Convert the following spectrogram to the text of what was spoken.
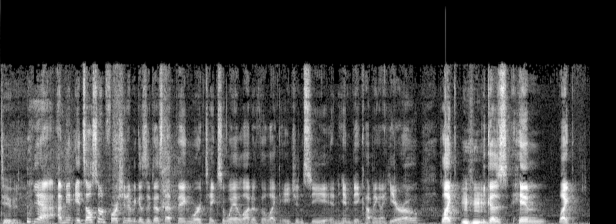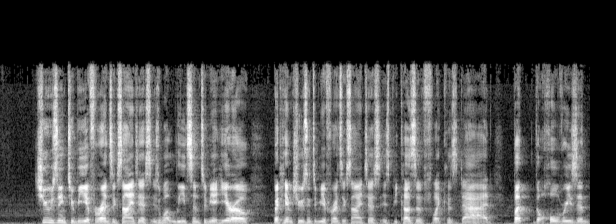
dude. Yeah, I mean, it's also unfortunate because it does that thing where it takes away a lot of the like agency in him becoming a hero. Like Mhm. because him like choosing to be a forensic scientist is what leads him to be a hero, but him choosing to be a forensic scientist is because of like his dad. But the whole reason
